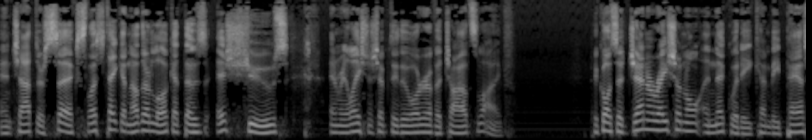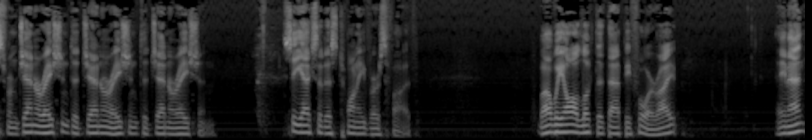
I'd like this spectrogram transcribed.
in chapter six, let's take another look at those issues in relationship to the order of a child's life. Because a generational iniquity can be passed from generation to generation to generation. See Exodus 20, verse 5. Well, we all looked at that before, right? Amen?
